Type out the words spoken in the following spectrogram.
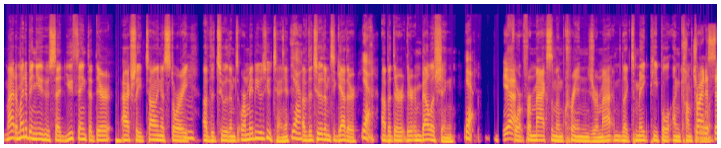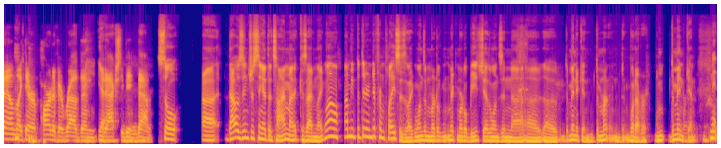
Matt, it might have been you who said you think that they're actually telling a story of the two of them, or maybe it was you, Tanya, Yeah. of the two of them together. Yeah. uh, but they're they're embellishing Yeah. yeah, for for maximum cringe or ma- like to make people uncomfortable. trying to sound like they're a part of it rather than Yeah. it actually being them. So uh, that was interesting at the time because I'm like, well, I mean, but they're in different places. Like one's in Myrtle, McMyrtle Beach, the other one's in uh, uh, uh, Dominican, Domin- whatever, Dom- Dominican, Min-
